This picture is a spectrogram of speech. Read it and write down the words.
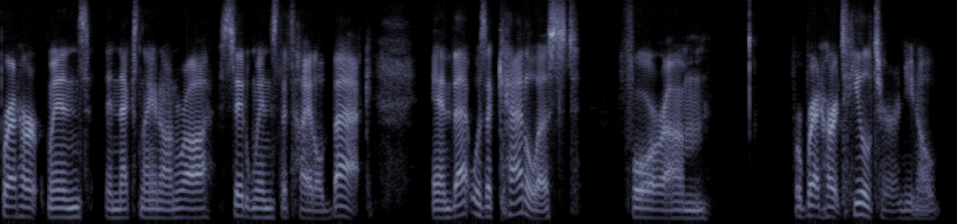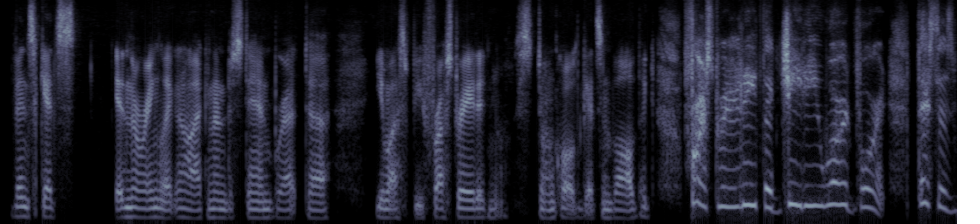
Bret Hart wins the next night on Raw. Sid wins the title back and that was a catalyst for um, for Bret Hart's heel turn. You know, Vince gets in the ring like, oh, I can understand Bret. Uh, you must be frustrated. You know, Stone Cold gets involved. Like, frustrated ain't the GD word for it. This is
